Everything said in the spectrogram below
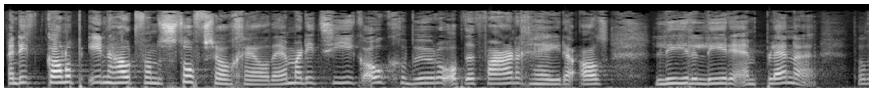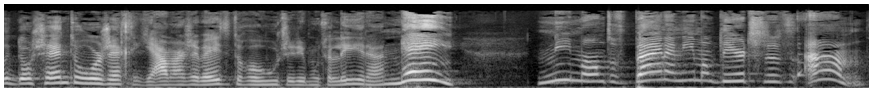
En dit kan op inhoud van de stof zo gelden, hè? maar dit zie ik ook gebeuren op de vaardigheden als leren, leren en plannen. Dat ik docenten hoor zeggen: ja, maar ze weten toch wel hoe ze dit moeten leren? Nee, niemand of bijna niemand leert ze het aan.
